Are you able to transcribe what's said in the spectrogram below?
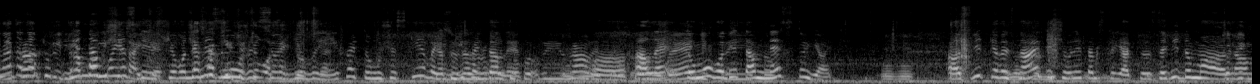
Не треба нас дурити, Він нам пояснив, що вони не зможуть сьогодні виїхати, тому що з Києва їм їхати далеко. Е, Але тому вони там не стоять. А звідки ви знаєте, що вони там стоять? То завідомо нам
